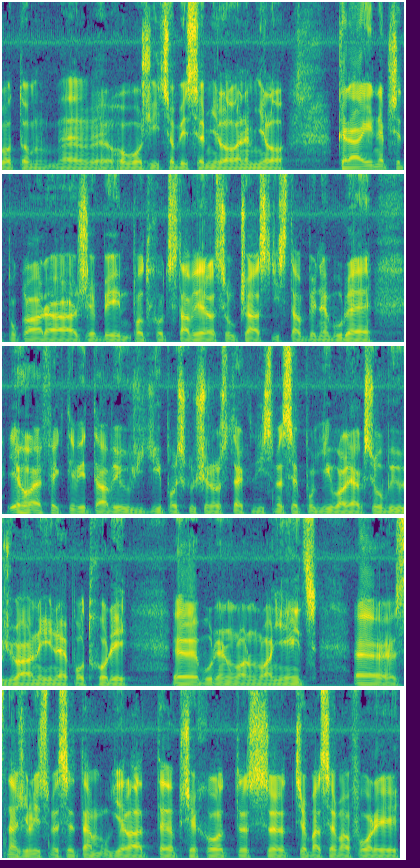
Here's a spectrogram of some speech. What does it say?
o tom eh, hovoří, co by se mělo a nemělo. Kraj nepředpokládá, že by podchod stavěl, součástí stavby nebude. Jeho efektivita využití po zkušenostech, když jsme se podívali, jak jsou využívány jiné podchody, eh, bude 0,0 nic. Snažili jsme se tam udělat přechod s třeba semafory,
